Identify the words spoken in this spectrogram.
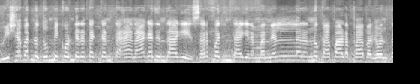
ವಿಷವನ್ನು ತುಂಬಿಕೊಂಡಿರತಕ್ಕಂತಹ ನಾಗದಿಂದಾಗಿ, ಸರ್ಪದಿಂದಾಗಿ ನಮ್ಮನ್ನೆಲ್ಲರನ್ನು ಕಾಪಾಡಪ್ಪ ಭಗವಂತ.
